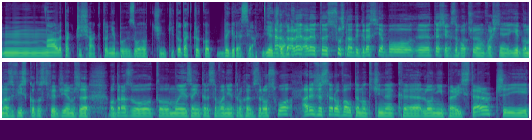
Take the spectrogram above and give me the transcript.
mm, no, ale tak czy siak, to nie były złe odcinki. To tak tylko dygresja. Jedź tak, dalej. ale, ale to jest słuszna dygresja, bo y, też jak zobaczyłem właśnie jego nazwisko, to stwierdziłem, że od razu to moje zainteresowanie trochę wzrosło. A reżyserował ten odcinek e, Lonnie Perister, czyli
